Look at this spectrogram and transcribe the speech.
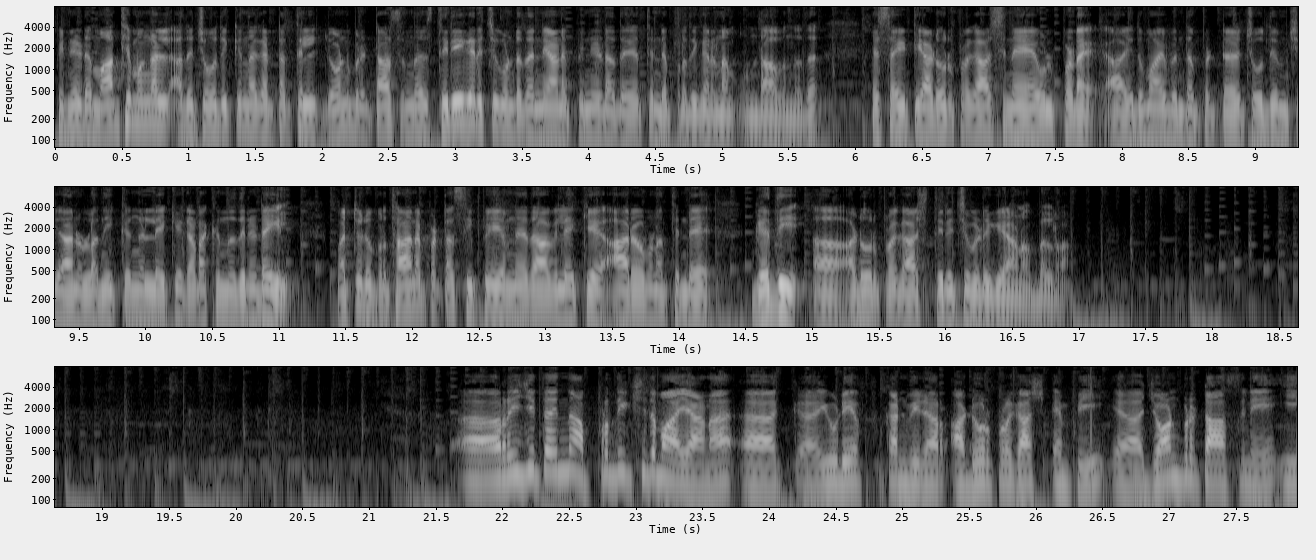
പിന്നീട് മാധ്യമങ്ങൾ അത് ചോദിക്കുന്ന ഘട്ടത്തിൽ ജോൺ ബ്രിട്ടാസ് എന്ന് സ്ഥിരീകരിച്ചുകൊണ്ട് തന്നെയാണ് പിന്നീട് അദ്ദേഹത്തിന്റെ പ്രതികരണം ഉണ്ടാവുന്നത്. എസ് ഐ ടി അടൂർ പ്രകാശിനെ ഉൾപ്പെടെ ഇതുമായി ബന്ധപ്പെട്ട് ചോദ്യം ചെയ്യാനുള്ള നീക്കങ്ങളിലേക്ക് കടക്കുന്നതിനിടയിൽ മറ്റൊരു പ്രധാനപ്പെട്ട സി നേതാവിലേക്ക് ആരോപണത്തിന്റെ ഗതി അടൂർ പ്രകാശ് തിരിച്ചുവിടുകയാണോ ബൽറാം? റീജിത്ത് ഇന്ന് അപ്രതീക്ഷിതമായാണ് U D F convener Adoor Prakash M P John ബ്രിട്ടാസിനെ ഈ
